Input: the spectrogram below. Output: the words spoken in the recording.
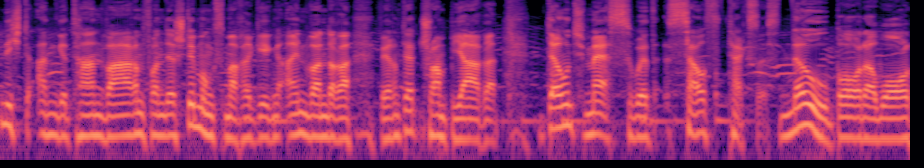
nicht angetan waren von der Stimmungsmache gegen Einwanderer während der Trump-Jahre. Don't mess with South Texas. No border wall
